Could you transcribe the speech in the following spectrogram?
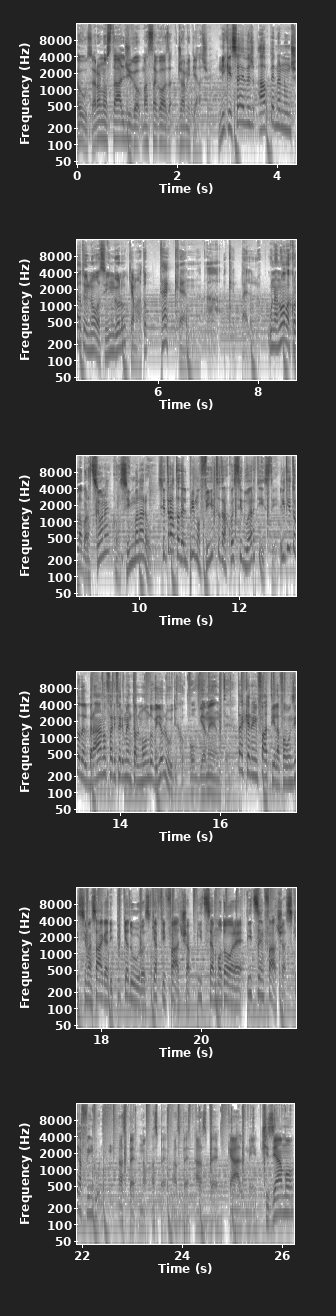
Oh, sarò nostalgico, ma sta cosa già mi piace. Nicky Savage ha appena annunciato il nuovo singolo chiamato Tekken. Ah, che bello. Una nuova collaborazione con Simba Larue. Si tratta del primo feat tra questi due artisti. Il titolo del brano fa riferimento al mondo videoludico, ovviamente. Tekken è infatti la famosissima saga di picchiaduro, schiaffi in faccia, pizza a motore, pizza in faccia, schiaffi in culo. Aspetta, no, aspetta, aspetta, aspetta, calmi. Ci siamo?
